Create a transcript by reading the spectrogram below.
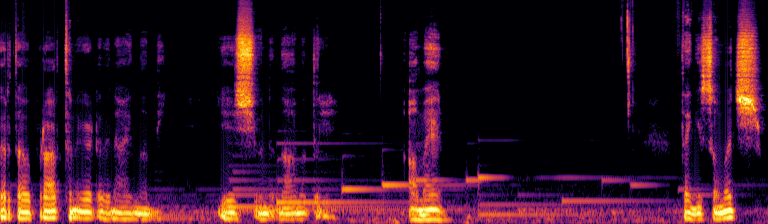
കർത്താവ് പ്രാർത്ഥന കേട്ടതിനായി നന്ദി. യേശുവിന്റെ നാമത്തിൽ. അമേൻ താങ്ക് യു സോ മച്ച്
